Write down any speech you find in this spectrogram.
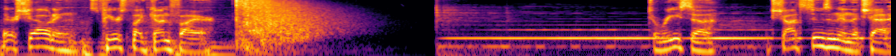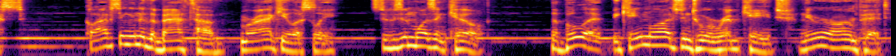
their shouting was pierced by gunfire. Teresa shot Susan in the chest. Collapsing into the bathtub, miraculously, Susan wasn't killed. The bullet became lodged into her rib cage near her armpit.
